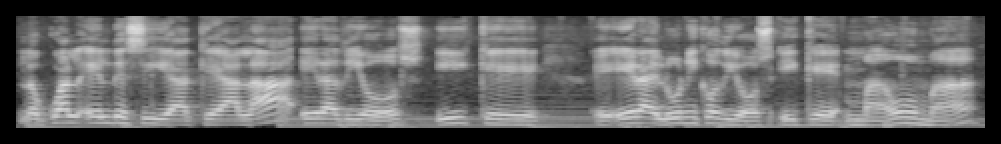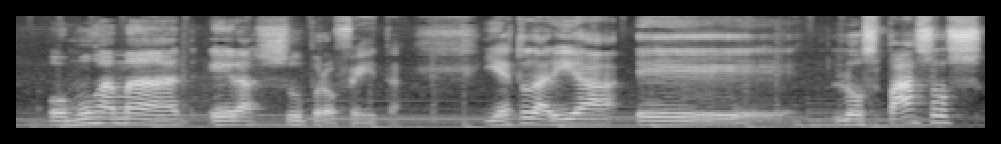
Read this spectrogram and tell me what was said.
lo cual él decía que Alá era Dios y que eh, era el único Dios y que Mahoma o Muhammad era su profeta. Y esto daría eh, los pasos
